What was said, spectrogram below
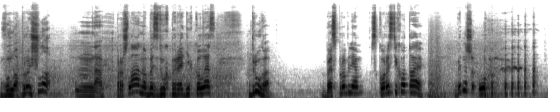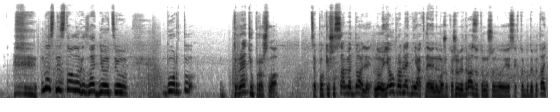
Вона пройшла! Да, пройшла, але без двох передніх колес. Друга. Без проблем. Скорості хватає. Видно, що. О! У нас не стало заднього цього борту. Третю пройшла. Це поки що саме далі. Ну, я управляти ніяк нею не можу, кажу відразу, тому що, ну, якщо хто буде питати,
